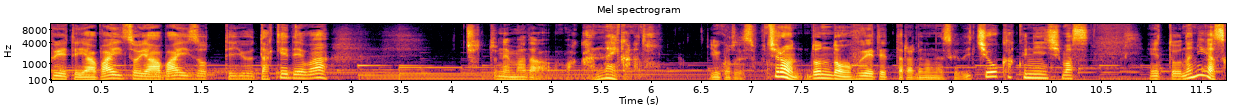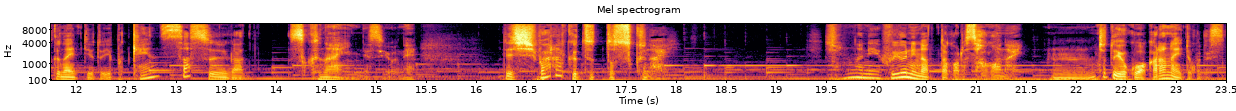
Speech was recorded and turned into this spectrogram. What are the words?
増えてやばいぞやばいぞっていうだけではちょっとねまだわかんないかなということです。もちろんどんどん増えていったらあれなんですけど一応確認します。えっと何が少ないっていうとやっぱ検査数が少ないんですよね。でしばらくずっと少ない。そんなに冬になったから差がないうんちょっとよくわからないとこです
